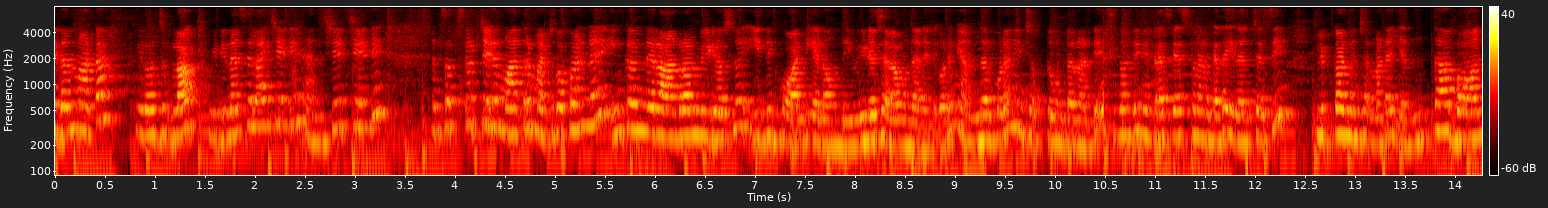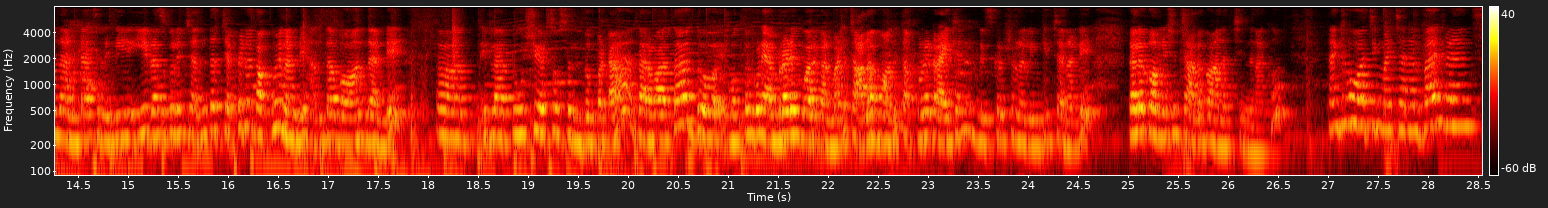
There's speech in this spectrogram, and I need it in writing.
ఇదన్నమాట. ఈరోజు బ్లాగ్. వీడియో నచ్చితే లైక్ చేయండి అండ్ షేర్ చేయండి అండ్ సబ్స్క్రైబ్ చేయడం మాత్రం మర్చిపోకండి. ఇంకా నేను రాను రాను వీడియోస్లో ఇది క్వాలిటీ ఎలా ఉంది వీడియోస్ ఎలా ఉంది అనేది కూడా మీ అందరు కూడా నేను చెప్తూ ఉంటానండి. ఎందుకంటే నేను డ్రెస్ వేసుకున్నాను కదా ఇది వచ్చేసి ఫ్లిప్కార్ట్ నుంచి అనమాట ఎంత బాగుందంటే అసలు ఇది ఈ డ్రెస్ గురించి ఎంత చెప్పినా తక్కువేనండి అంత బాగుందండి. ఇట్లా టూ షేడ్స్ వస్తుంది దుప్పట. తర్వాత మొత్తం కూడా ఎంబ్రాయిడింగ్ వర్క్ అనమాట చాలా బాగుంది. తప్పకుండా ట్రై చేయండి. డిస్క్రిప్షన్లో లింక్ ఇచ్చానండి. కలర్ కాంబినేషన్ చాలా బాగా నచ్చింది నాకు. Thank you for watching my channel bye friends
